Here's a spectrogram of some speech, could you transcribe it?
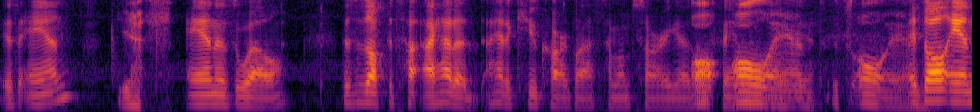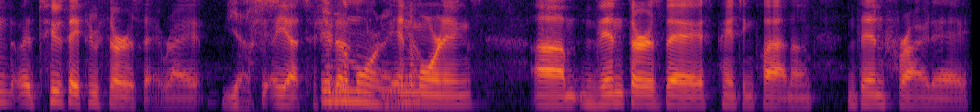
is Anne. Yes. Anne as well. This is off the top. I had a I had a cue card last time. I'm sorry, guys. All, all all of and. you. It's all Anne. It's all Anne uh, Tuesday through Thursday, right? Yes. She, yeah. So she In the does morning, In the mornings. Um, then Thursday is Painting Platinum. Then Friday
